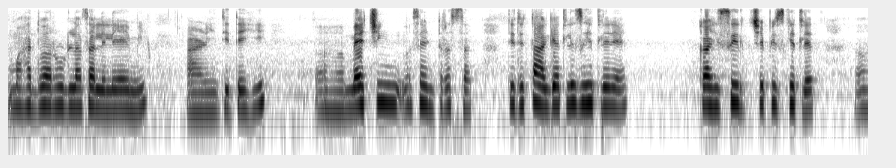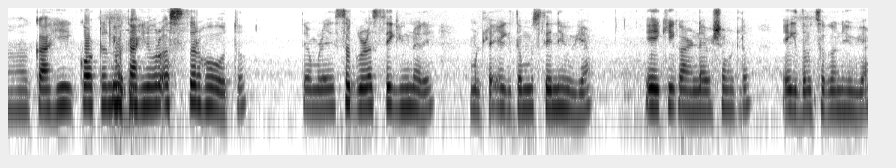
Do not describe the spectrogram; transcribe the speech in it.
महाद्वार रोडला चाललेली आहे मी आणि तिथेही मॅचिंग सेंटर असतात. तिथे ताग्यातलेच घेतलेले आहेत. काही सिल्कचे पीस घेतलेत. काही कॉटन काहींवर अस्तर हो होतं. त्यामुळे सगळंच ते घेऊन आले. म्हटलं एकदमच ते नेऊया. एक एक आणण्यापेक्षा म्हटलं एकदम सगळं नेऊया.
